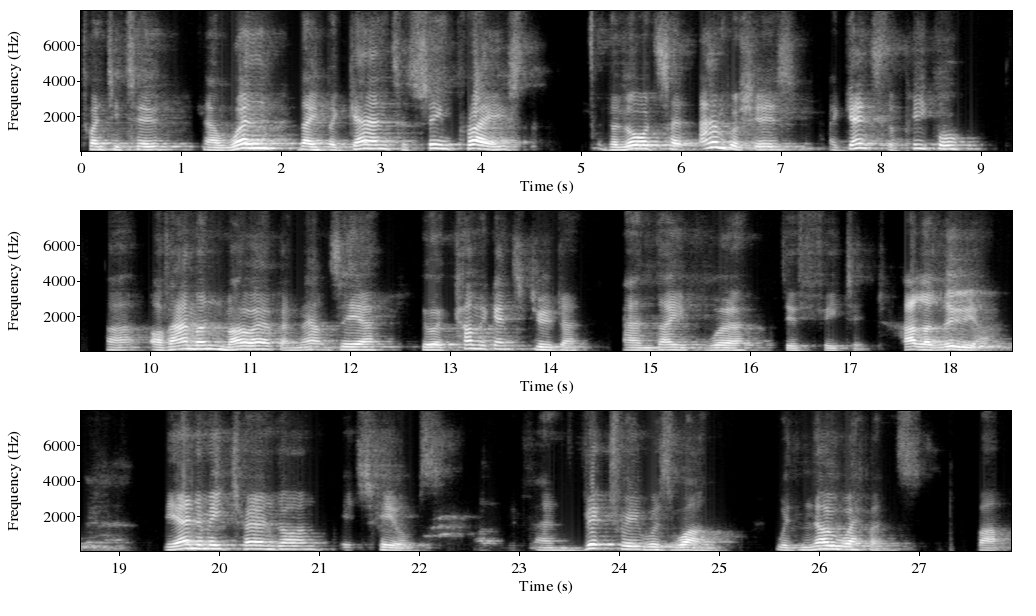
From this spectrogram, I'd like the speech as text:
22. Now, when they began to sing praise, the Lord set ambushes against the people uh, of Ammon, Moab, and Mount Seir who had come against Judah, and they were defeated. Hallelujah. The enemy turned on its heels and victory was won with no weapons but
